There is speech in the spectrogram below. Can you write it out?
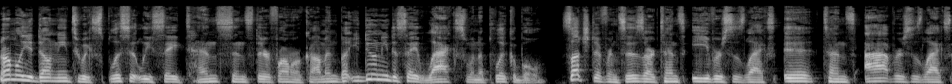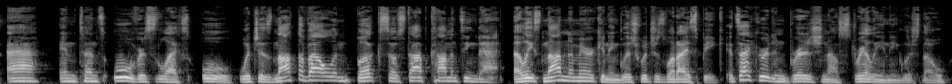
Normally you don't need to explicitly say tense since they're far more common, but you do need to say lax when applicable. Such differences are tense E versus lax I, tense A versus lax A, and tense U versus lax U, which is not the vowel in book, so stop commenting that. At least not in American English, which is what I speak. It's accurate in British and Australian English, though.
